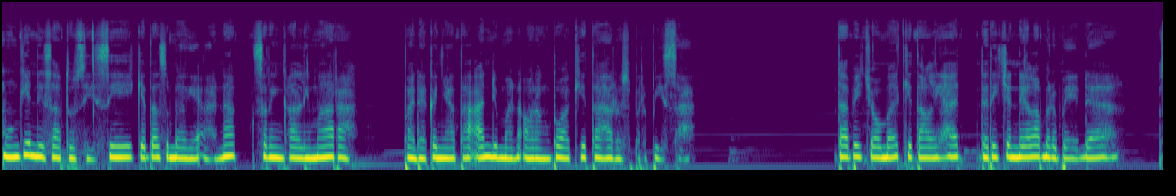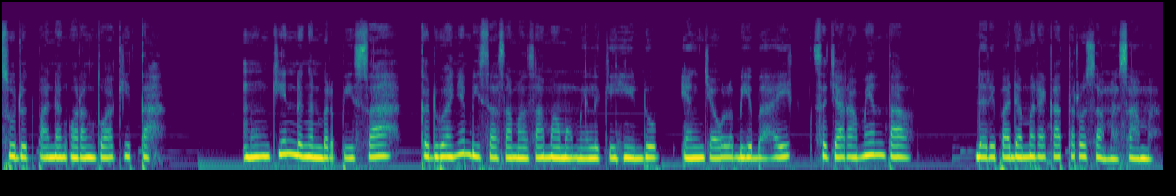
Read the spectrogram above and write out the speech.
Mungkin di satu sisi kita sebagai anak sering kali marah pada kenyataan di mana orang tua kita harus berpisah. Tapi coba kita lihat dari jendela berbeda, sudut pandang orang tua kita. Mungkin dengan berpisah, keduanya bisa sama-sama memiliki hidup yang jauh lebih baik secara mental daripada mereka terus sama-sama.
